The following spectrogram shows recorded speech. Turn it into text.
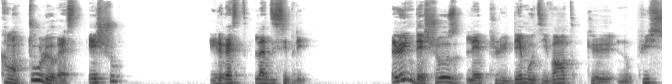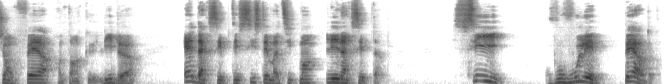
quand tout le reste échoue, il reste la discipline. L'une des choses les plus démotivantes que nous puissions faire en tant que leader est d'accepter systématiquement l'inacceptable. Si vous voulez perdre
